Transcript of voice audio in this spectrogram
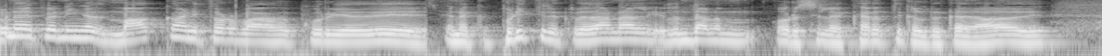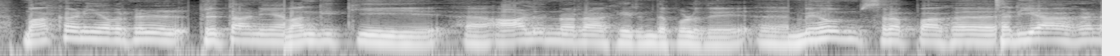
ஏன்னா இப்போ நீங்கள் மாக்காணி தொடர்பாக கூறியது எனக்கு பிடித்திருக்கிறது. ஆனால் இருந்தாலும் ஒரு சில கருத்துக்கள் இருக்கிறது அதாவது மாக்காணி அவர்கள் பிரித்தானியா வங்கிக்கு ஆளுநராக இருந்த பொழுது மிகவும் சிறப்பாக சரியான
